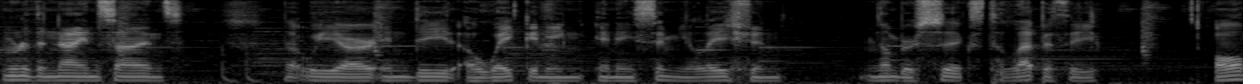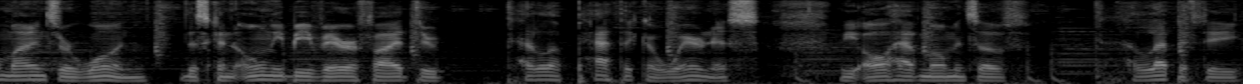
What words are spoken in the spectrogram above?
one of the nine signs that we are indeed awakening in a simulation. Number six, telepathy. All minds are one. This can only be verified through telepathic awareness. We all have moments of telepathy.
